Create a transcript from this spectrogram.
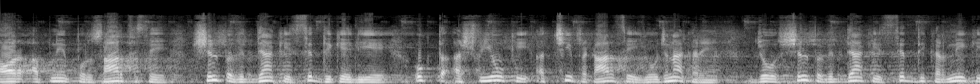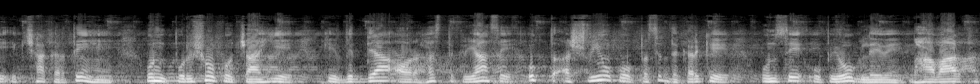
और अपने पुरुषार्थ से शिल्प विद्या की सिद्धि के लिए उक्त अश्वियों की अच्छी प्रकार से योजना करें। जो शिल्प विद्या की सिद्धि करने की इच्छा करते हैं, उन पुरुषों को चाहिए चाहिए। कि विद्या और हस्त क्रिया से उक्त अश्वियों को प्रसिद्ध करके उनसे उपयोग लेवें। भावार्थ,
